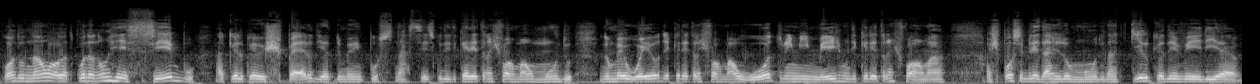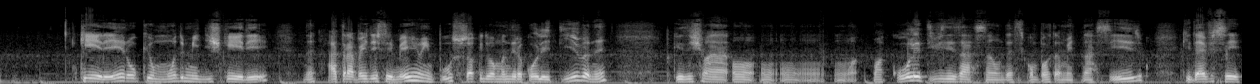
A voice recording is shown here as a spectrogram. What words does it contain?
quando, não, quando eu não recebo aquilo que eu espero diante do meu impulso narcísico de querer transformar o mundo no meu eu, de querer transformar o outro em mim mesmo, de querer transformar as possibilidades do mundo naquilo que eu deveria querer ou que o mundo me diz querer, né? através desse mesmo impulso, só que de uma maneira coletiva, né? porque existe uma, uma, uma, uma coletivização desse comportamento narcísico que deve ser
